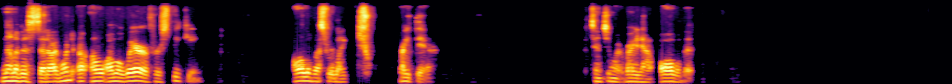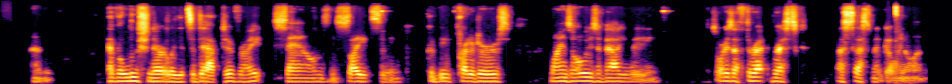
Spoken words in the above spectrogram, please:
none of us said, I wonder, oh, I'm aware of her speaking. All of us were like, right there. Attention went right out, all of it. And evolutionarily, it's adaptive, right? Sounds and sights and could be predators. Mind's always evaluating. It's always a threat risk assessment going on.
